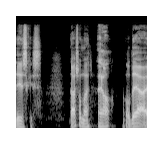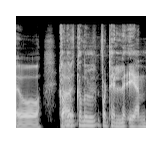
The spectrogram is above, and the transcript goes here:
De huskes. Det er sånn det er. ja. Og det er jo Kan, du, kan du fortelle en,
